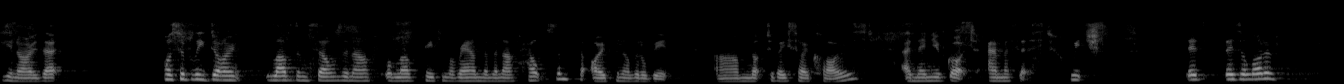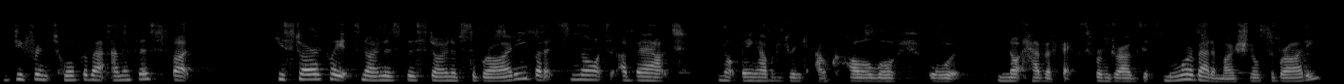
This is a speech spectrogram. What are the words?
you know, that possibly don't love themselves enough or love people around them enough, helps them to open a little bit, um, not to be so closed. And then you've got amethyst, which there's, there's a lot of different talk about amethyst, but historically it's known as the stone of sobriety, but it's not about not being able to drink alcohol or, or not have effects from drugs. It's more about emotional sobriety.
